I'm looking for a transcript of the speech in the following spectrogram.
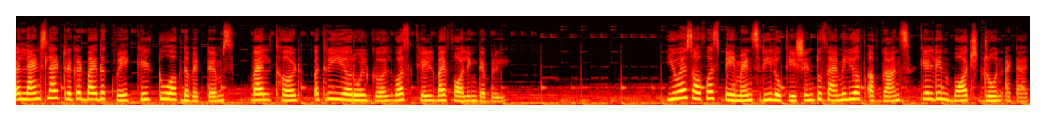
A landslide triggered by the quake killed two of the victims, while third, a 3-year-old girl was killed by falling debris. US offers payments relocation to family of Afghans killed in botched drone attack.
